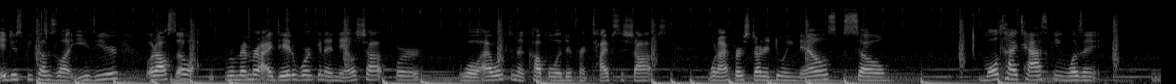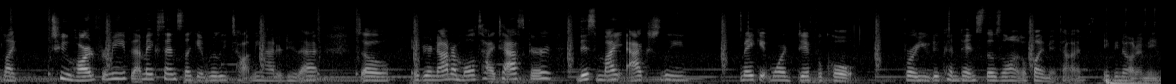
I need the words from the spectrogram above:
it just becomes a lot easier. But also, remember, I did work in a nail shop for, well, I worked in a couple of different types of shops when I first started doing nails. So multitasking wasn't like too hard for me, if that makes sense. Like, it really taught me how to do that. So, if you're not a multitasker, this might actually make it more difficult for you to condense those long appointment times, if you know what I mean.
